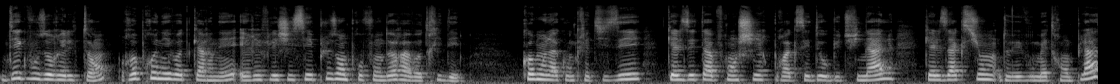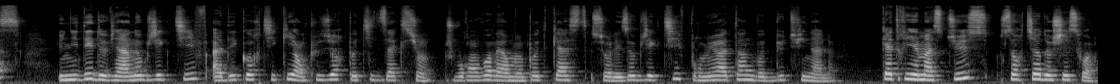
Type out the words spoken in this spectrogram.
Dès que vous aurez le temps, reprenez votre carnet et réfléchissez plus en profondeur à votre idée. Comment la concrétiser? Quelles étapes franchir pour accéder au but final? Quelles actions devez-vous mettre en place? Une idée devient un objectif à décortiquer en plusieurs petites actions. Je vous renvoie vers mon podcast sur les objectifs pour mieux atteindre votre but final. Quatrième astuce, sortir de chez soi.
